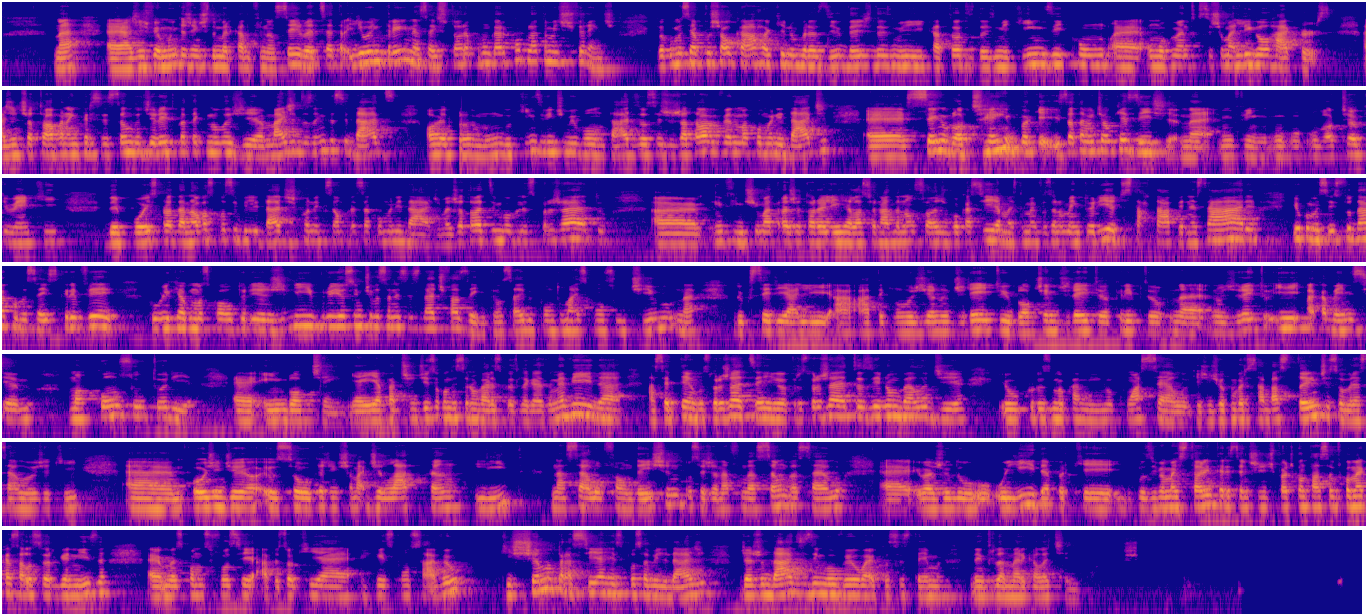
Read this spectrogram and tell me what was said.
Né? É, a gente vê muita gente do mercado financeiro, etc. E eu entrei nessa história por um lugar completamente diferente. Então, eu comecei a puxar o carro aqui no Brasil desde 2014, 2015, com é, um movimento que se chama Legal Hackers. A gente atuava na interseção do direito com a tecnologia, mais de 200 cidades ao redor do mundo, 15, 20 mil voluntários, ou seja, já estava vivendo uma comunidade é, sem o blockchain, porque exatamente é o que existe, né? Enfim, o, o blockchain é o que vem aqui depois para dar novas possibilidades de conexão para essa comunidade. Mas já estava desenvolvendo esse projeto, uh, enfim, tinha uma trajetória ali relacionada não só à advocacia, mas também fazendo mentoria de startup nessa área. E eu comecei a estudar, comecei a escrever, publiquei algumas coautorias de livro e eu tive essa necessidade de fazer. Então, saí do ponto mais consultivo, né, do que seria ali a, a tecnologia no direito e o blockchain no direito e a cripto né, no direito e acabei iniciando uma consultoria é, em blockchain. E aí, a partir disso, aconteceram várias coisas legais na minha vida, acertei alguns projetos, errei outros projetos, e num belo dia eu cruzo meu caminho com a Celo, que a gente vai conversar bastante sobre a Celo hoje aqui. É, hoje em dia, eu sou o que a gente chama de Latam Lead, na Celo Foundation, ou seja, na fundação da Celo. É, eu ajudo o, o, líder, porque, inclusive, é uma história interessante. A gente pode contar sobre como é que a Celo se organiza, é, mas como se fosse a pessoa que é responsável que chama para si a responsabilidade de ajudar a desenvolver o ecossistema dentro da América Latina.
